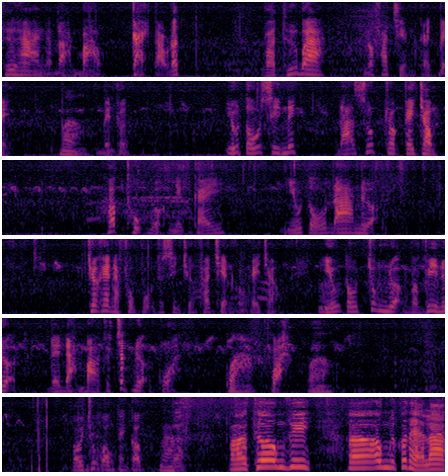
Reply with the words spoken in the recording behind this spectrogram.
thứ hai là đảm bảo cải tạo đất và thứ ba nó phát triển một cách bền vâng. bền vững. Yếu tố Sinic đã giúp cho cây trồng hấp thụ được những cái yếu tố đa lượng trước hết là phục vụ cho sinh trưởng phát triển của cây trồng. Ừ. yếu tố trung lượng và vi lượng để đảm bảo cho chất lượng của quả. Quả. Vâng. Tôi chúc ông thành công. À, thưa ông Duy, à, ông có thể là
